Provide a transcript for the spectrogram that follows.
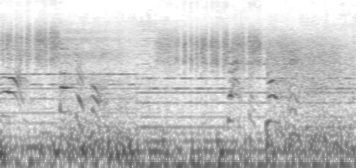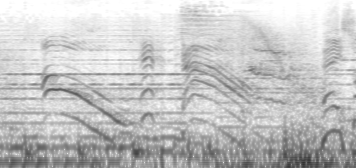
Right, Thunderbolt. That's a good hit. Oh, it's down. É isso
